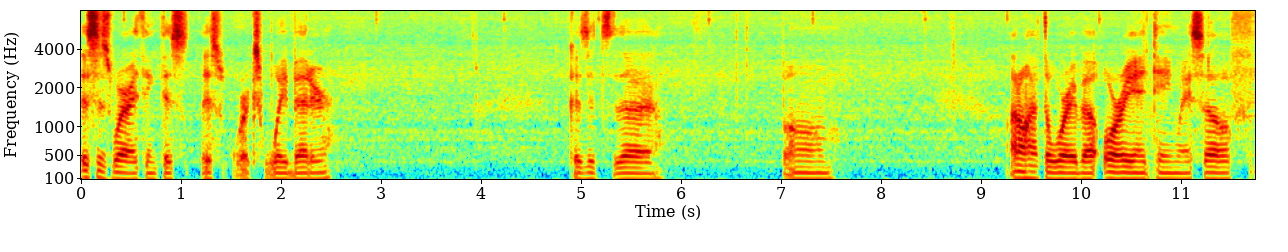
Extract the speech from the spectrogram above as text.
this is where I think this this works way better. Because it's the boom. I don't have to worry about orienting myself.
